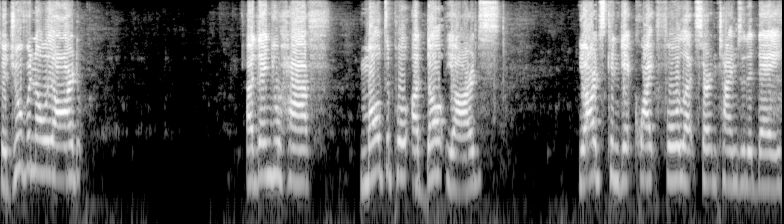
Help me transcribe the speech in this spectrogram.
the juvenile yard, and then you have multiple adult yards. Yards can get quite full at certain times of the day.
